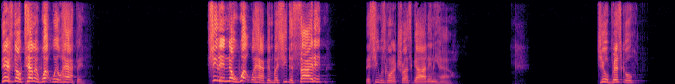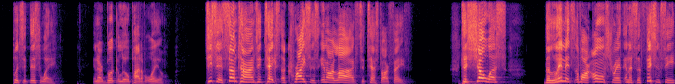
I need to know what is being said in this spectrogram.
There's no telling what will happen. She didn't know what would happen, but she decided that she was going to trust God anyhow. Jill Briscoe puts it this way in her book, A Little Pot of Oil. She says, Sometimes it takes a crisis in our lives to test our faith to show us the limits of our own strength and the sufficiency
